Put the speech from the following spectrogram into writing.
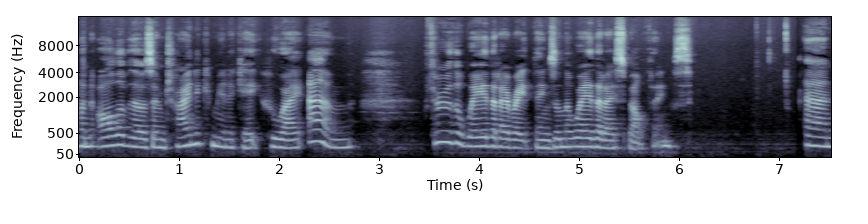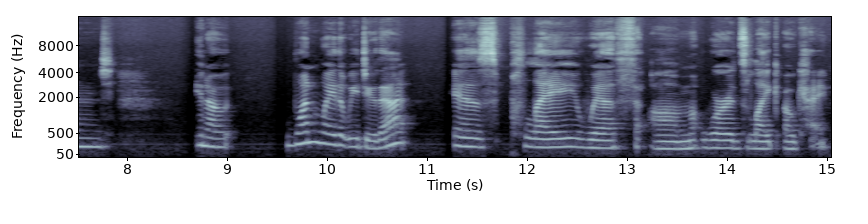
And all of those, I'm trying to communicate who I am through the way that I write things and the way that I spell things. And, you know, one way that we do that is play with um, words like okay,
